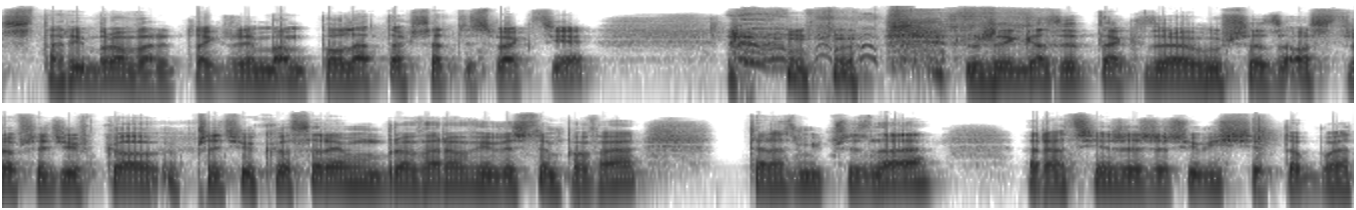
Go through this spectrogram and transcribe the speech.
stary browar. Także mam po latach satysfakcję, że gazeta, która wówczas ostro przeciwko, przeciwko staremu browarowi występowała, teraz mi przyznała rację, że rzeczywiście to była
